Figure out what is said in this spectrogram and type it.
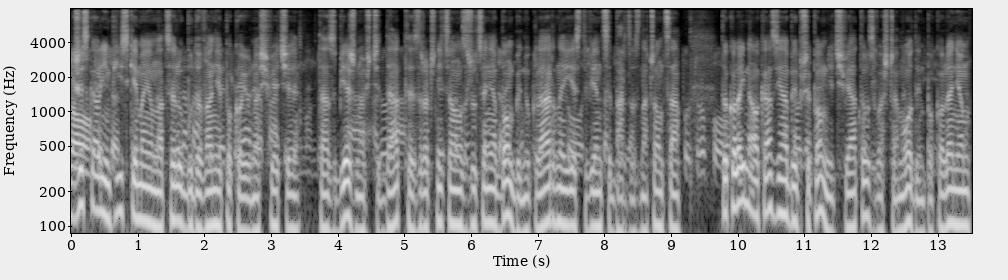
Igrzyska Olimpijskie mają na celu budowanie pokoju na świecie. Ta zbieżność dat z rocznicą zrzucenia bomby nuklearnej jest więc bardzo znacząca. To kolejna okazja, aby przypomnieć światu, zwłaszcza młodym pokoleniom,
